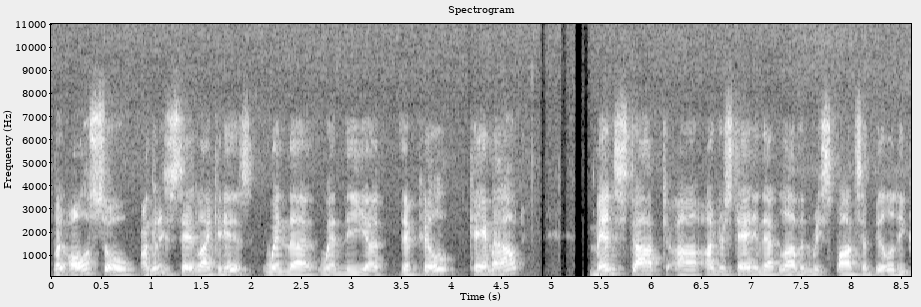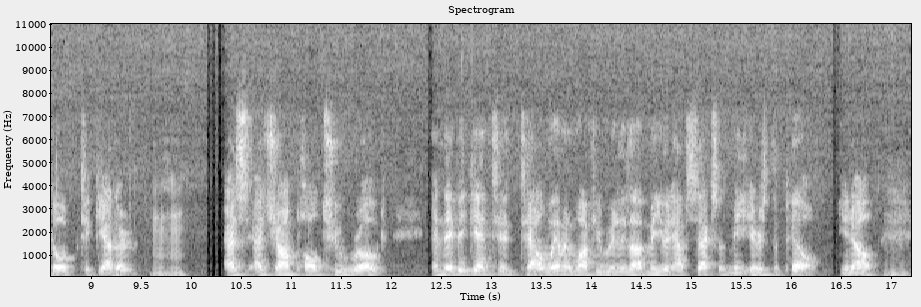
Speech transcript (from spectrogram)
But also, I'm going to just say it like it is. When the when the uh, the pill came out, men stopped uh, understanding that love and responsibility go together, mm-hmm. as as Jean Paul II wrote, and they began to tell women, "Well, if you really love me, you'd have sex with me. Here's the pill." You know, mm.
